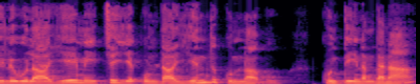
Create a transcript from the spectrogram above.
చిలువులా ఏమీ చెయ్యకుండా ఎందుకున్నావు? కుంతీనందన?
